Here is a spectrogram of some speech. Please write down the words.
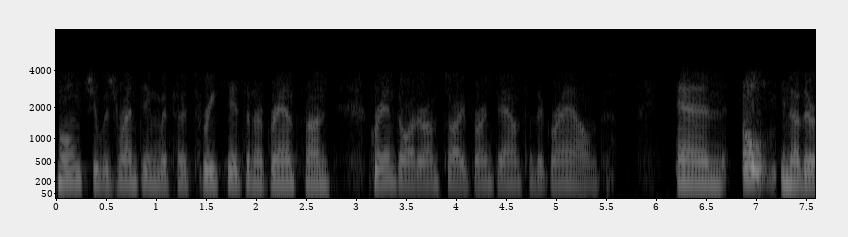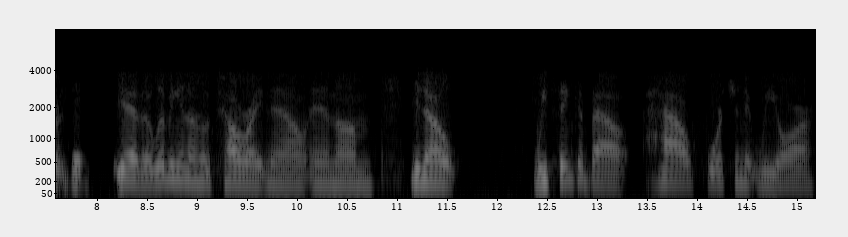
home she was renting with her three kids and her grandson granddaughter, I'm sorry, burned down to the ground. And Oh, you know, they're, they're yeah, they're living in a hotel right now and um, you know, we think about how fortunate we are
